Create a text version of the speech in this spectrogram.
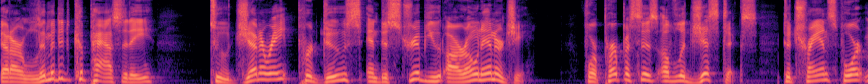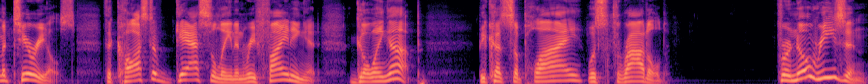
at our limited capacity to generate, produce, and distribute our own energy for purposes of logistics to transport materials, the cost of gasoline and refining it going up because supply was throttled for no reason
